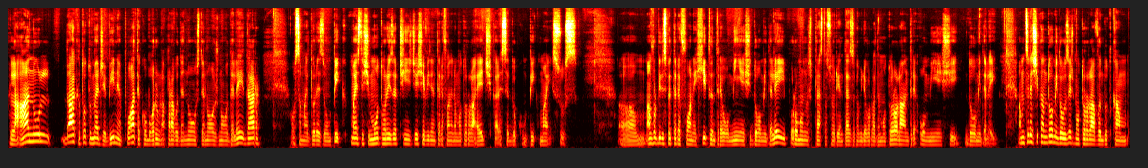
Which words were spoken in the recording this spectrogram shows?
La anul, dacă totul merge bine, poate coborâm la pragul de 999 de lei, dar uh, o să mai dureze un pic. Mai este și Moto Razer 5G și evident telefoanele Motorola Edge care se duc un pic mai sus. Um, am vorbit despre telefoane hit între 1000 și 2000 de lei, românul spre asta se orientează când vine vorba de Motorola între 1000 și 2000 de lei. Am înțeles și că în 2020 Motorola a vândut cam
